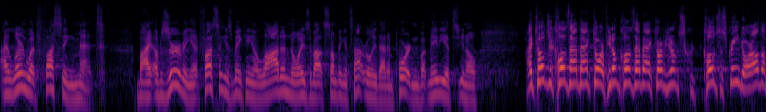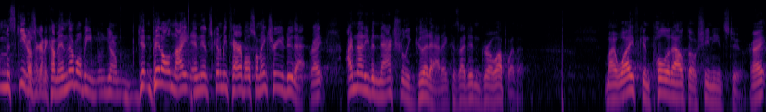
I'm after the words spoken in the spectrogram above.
I learned what fussing meant by observing it. Fussing is making a lot of noise about something that's not really that important, but maybe it's, you know, I told you close that back door. If you don't close that back door, if you don't sc- close the screen door, all the mosquitoes are going to come in. Then we'll be, you know, getting bit all night, and it's going to be terrible. So make sure you do that, right? I'm not even naturally good at it because I didn't grow up with it. My wife can pull it out though she needs to, right?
